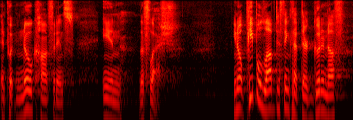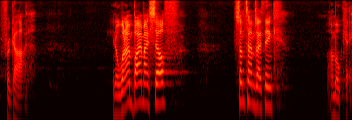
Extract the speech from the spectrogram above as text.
and put no confidence in the flesh. You know, people love to think that they're good enough for God. You know, when I'm by myself, sometimes I think I'm okay.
